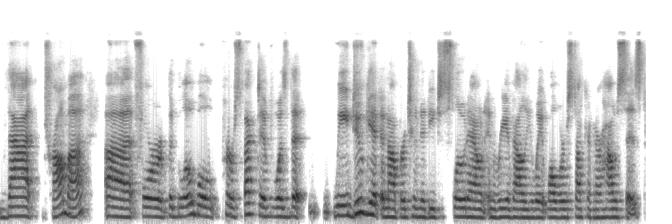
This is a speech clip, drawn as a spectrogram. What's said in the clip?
that trauma uh, for the global perspective was that we do get an opportunity to slow down and reevaluate while we're stuck in our houses.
